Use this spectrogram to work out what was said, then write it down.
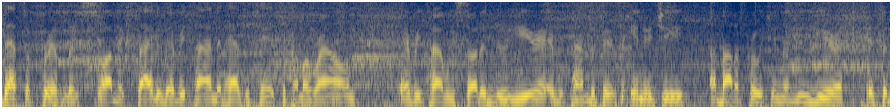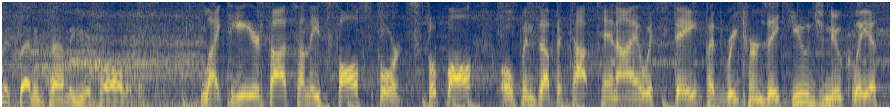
that's a privilege. So I'm excited every time it has a chance to come around. Every time we start a new year, every time that there's energy about approaching the new year, it's an exciting time of year for all of us. Like to get your thoughts on these fall sports. Football opens up at top 10 Iowa State, but returns a huge nucleus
